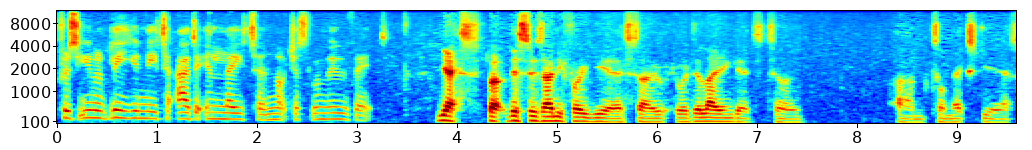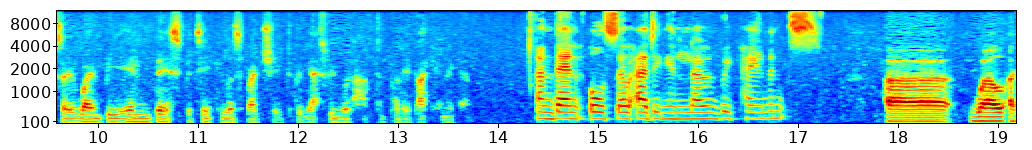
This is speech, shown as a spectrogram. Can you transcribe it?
presumably you need to add it in later, not just remove it. Yes, but this is only for a year, so we're delaying it to um, till next year. So it won't be in this particular spreadsheet, but yes, we would have to put it back in again. And then also adding in loan repayments? Uh, well, I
